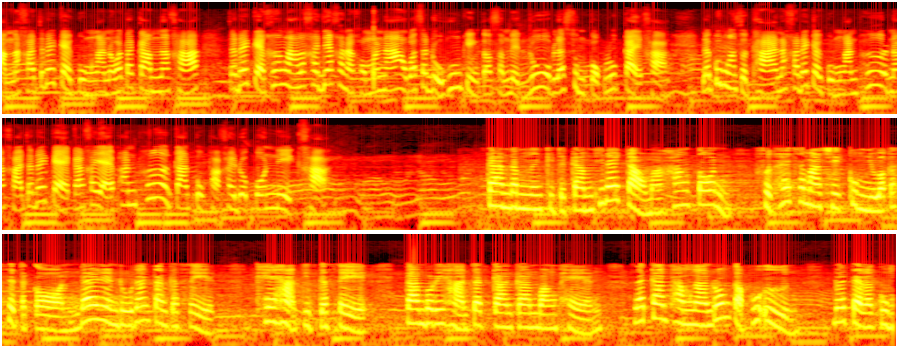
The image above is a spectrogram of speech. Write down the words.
3 นะคะ จะได้แก่กลุ่มงานนวัตกรรมนะคะ จะได้แก่เครื่องล้างและคัดแยกขนาดของมะนาววัสดุหุ้มกิ่งตอนสำเร็จรูป และสุ่มกกลูกไก่ค่ะ และกลุ่มงานสุดท้ายนะคะ ได้แก่กลุ่มงานพืชนะคะ จะได้แก่การขยายพันธุ์พืช การปลูกผักไฮโดรโปนิกค่ะ การดำเนินกิจกรรมที่ได้กล่าวมาข้างต้น ฝึกให้สมาชิกกลุ่มยุวเกษตรกรได้เรียนรู้ด้านการเกษตร เคหกิจเกษตร การบริหารจัดการการวางแผน และการทำงานร่วมกับผู้อื่น โดยแต่ละกลุ่ม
